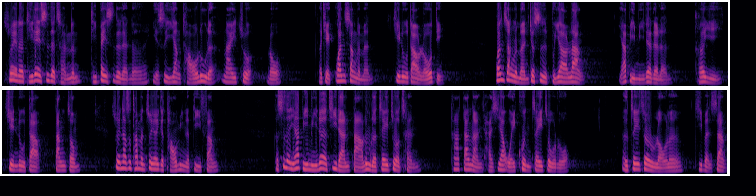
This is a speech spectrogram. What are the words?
所以呢，提类斯的城呢，提贝斯的人呢，也是一样逃入了那一座楼，而且关上了门，进入到楼顶。关上了门，就是不要让亚比米勒的人可以进入到当中。所以那是他们最后一个逃命的地方。可是呢，亚比米勒既然打入了这一座城，他当然还是要围困这一座楼。而这一座楼呢，基本上。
